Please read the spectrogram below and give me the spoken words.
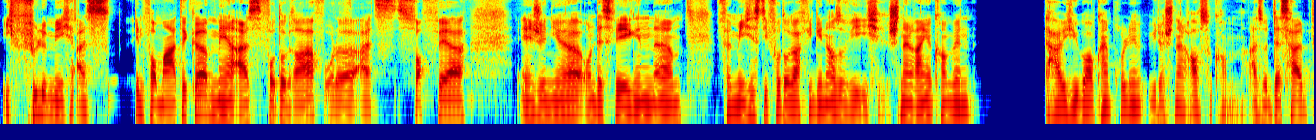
Ich fühle mich als Informatiker mehr als Fotograf oder als Softwareingenieur und deswegen ähm, für mich ist die Fotografie genauso wie ich schnell reingekommen bin, habe ich überhaupt kein Problem, wieder schnell rauszukommen. Also deshalb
